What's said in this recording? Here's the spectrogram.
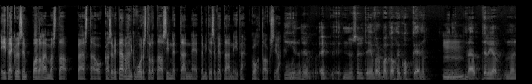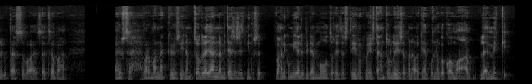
ei tämä kyllä sen parhaimmasta päästä olekaan. Se vetää vähän niin kuin vuoristorataa sinne tänne, että miten se vetää niitä kohtauksia. Niin, no se, no se nyt ei varmaan kauhean kokenut mm-hmm. näyttelijä no, niin kuin tässä vaiheessa, että se on vähän just se varmaan näkyy siinä, mutta se on kyllä jännä, miten se sitten niinku se vähän niin kuin mielipide muuttui siitä Steve McQueenistähän tuli semmoinen oikein kunnon koko maan lemmikki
